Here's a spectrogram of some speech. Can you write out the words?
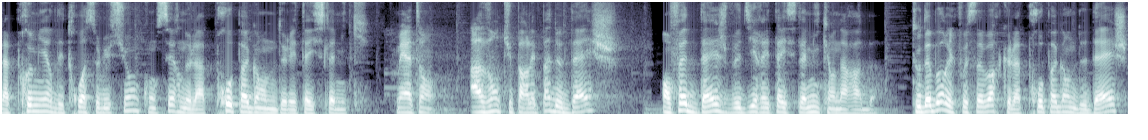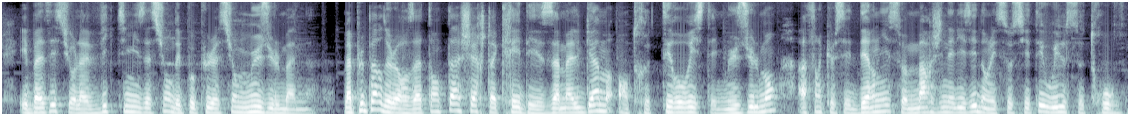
La première des trois solutions concerne la propagande de l'État islamique. Mais attends, avant tu parlais pas de Daesh? En fait, Daesh veut dire État islamique en arabe. Tout d'abord, il faut savoir que la propagande de Daesh est basée sur la victimisation des populations musulmanes. La plupart de leurs attentats cherchent à créer des amalgames entre terroristes et musulmans afin que ces derniers soient marginalisés dans les sociétés où ils se trouvent.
